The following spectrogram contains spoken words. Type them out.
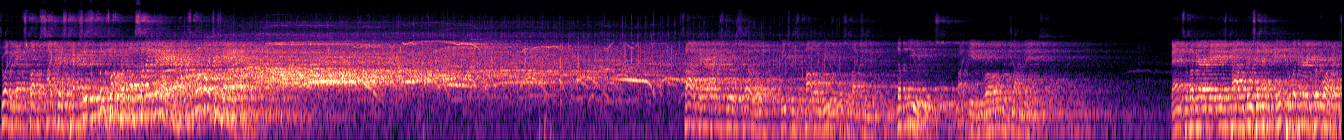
Joining us from Cypress, Texas, please welcome the Cy-Fair High School Marching Band. Cy-Fair High School Show features the following musical selection, The Muse by Ian Grove and John Mays. Bands of America is proud to present in preliminary performance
